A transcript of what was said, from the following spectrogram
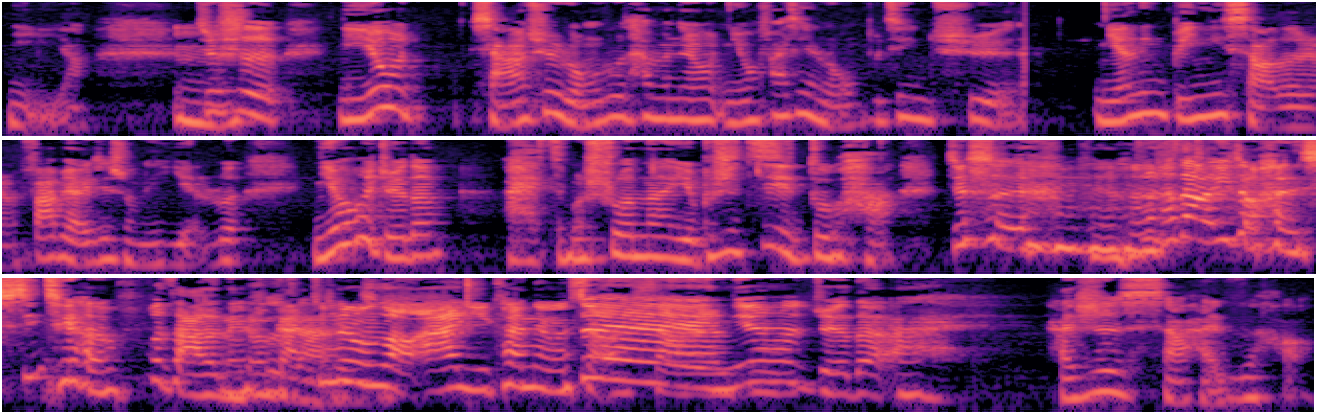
你一样，嗯。就是你又想要去融入他们那种，你又发现融不进去。年龄比你小的人发表一些什么言论，你又会觉得，哎，怎么说呢？也不是嫉妒哈，就是 不知道一种很心情很复杂的那种感觉，就那种老阿姨看那种小孩你就会觉得，哎，还是小孩子好。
